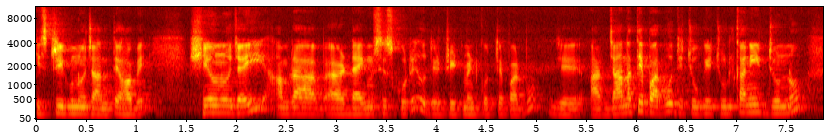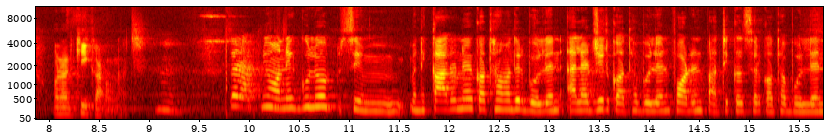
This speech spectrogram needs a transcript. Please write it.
হিস্ট্রিগুলো জানতে হবে। সে অনুযায়ী আমরা ডায়াগনোসিস করে ওদের ট্রিটমেন্ট করতে পারব। যে, আর জানাতে পারব যে, চোখে চুলকানির জন্য ওনার কী কারণ আছে। স্যার আপনি অনেকগুলো মানে কারণের কথা আমাদের বললেন অ্যালার্জির কথা বললেন ফরেন পার্টিকলসের কথা বললেন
